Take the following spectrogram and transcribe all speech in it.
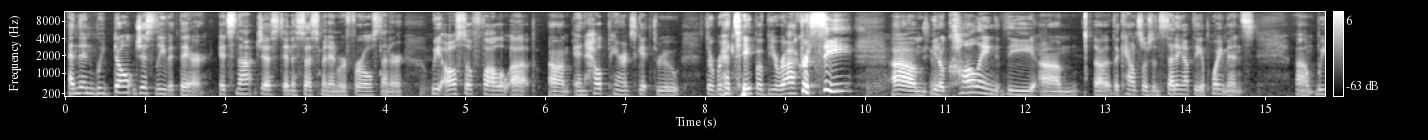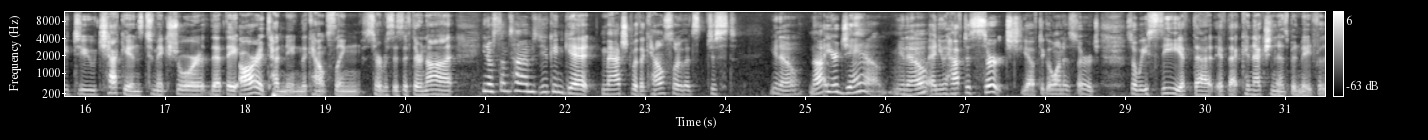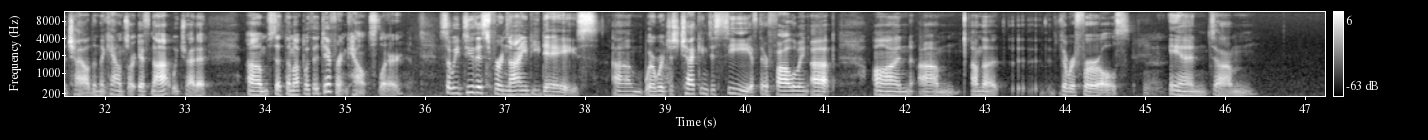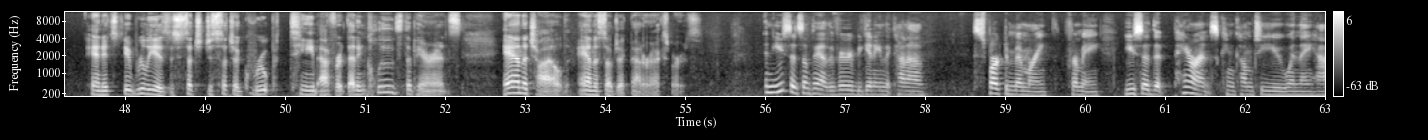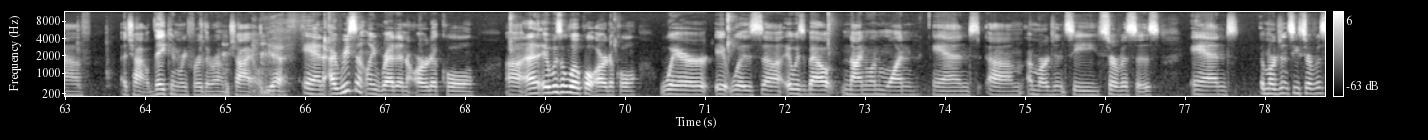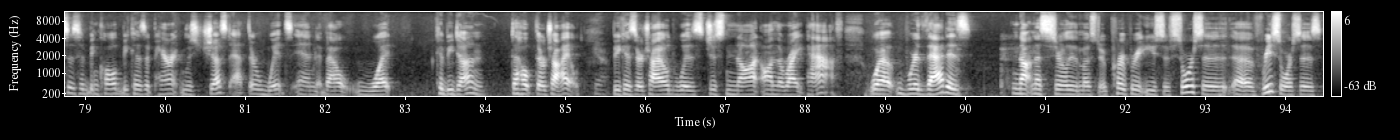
And then we don't just leave it there. It's not just an assessment and referral center. We also follow up um, and help parents get through the red tape of bureaucracy. Um, You know, calling the um, uh, the counselors and setting up the appointments. Um, we do check-ins to make sure that they are attending the counseling services. If they're not, you know, sometimes you can get matched with a counselor that's just you know, not your jam, you know, and you have to search. You have to go on a search. So we see if that if that connection has been made for the child and the counselor. If not, we try to um, set them up with a different counselor. So we do this for 90 days, um, where we're just checking to see if they're following up on um, on the the referrals, and um, and it's it really is just such just such a group team effort that includes the parents and the child and the subject matter experts. And you said something at the very beginning that kind of sparked a memory for me. You said that parents can come to you when they have a child. They can refer their own child. Yes. And I recently read an article. Uh, it was a local article where it was uh, it was about 911 and um, emergency services and emergency services had been called because a parent was just at their wits end about what could be done to help their child Yeah. because their child was just not on the right path where where that is not necessarily the most appropriate use of sources of resources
